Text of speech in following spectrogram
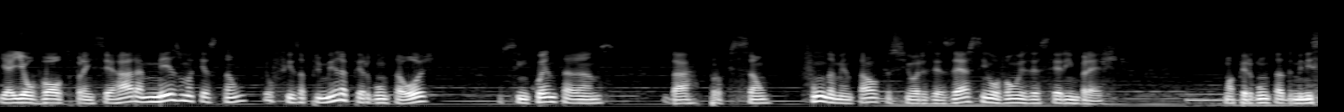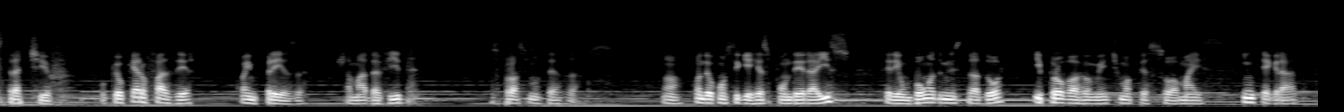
E aí eu volto para encerrar a mesma questão que eu fiz a primeira pergunta hoje, os 50 anos da profissão fundamental que os senhores exercem ou vão exercer em breve. Uma pergunta administrativa. O que eu quero fazer com a empresa chamada vida nos próximos 10 anos? Quando eu conseguir responder a isso, seria um bom administrador e provavelmente uma pessoa mais integrada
